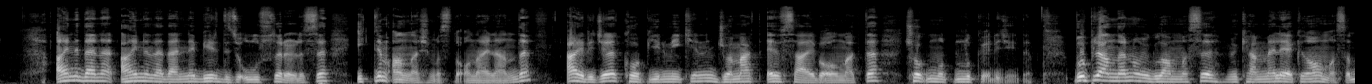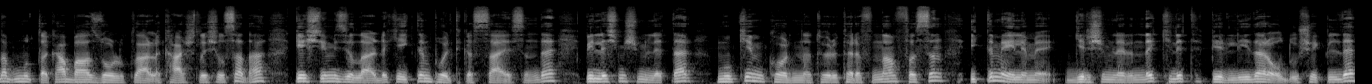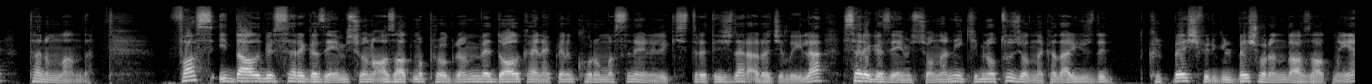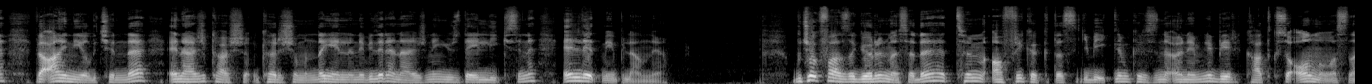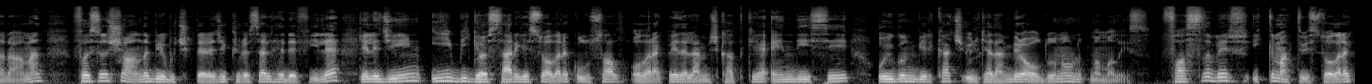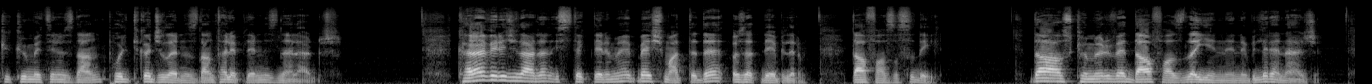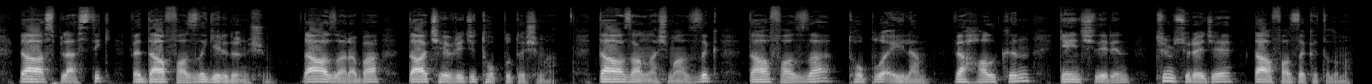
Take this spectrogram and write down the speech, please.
Aynı, denen, aynı nedenle bir dizi uluslararası iklim anlaşması da onaylandı Ayrıca COP22'nin cömert ev sahibi olmakta çok mutluluk vericiydi. Bu planların uygulanması mükemmele yakın olmasa da mutlaka bazı zorluklarla karşılaşılsa da geçtiğimiz yıllardaki iklim politikası sayesinde Birleşmiş Milletler Mukim Koordinatörü tarafından Fas'ın iklim eylemi girişimlerinde kilit bir lider olduğu şekilde tanımlandı. Fas iddialı bir sera gazı emisyonu azaltma programı ve doğal kaynakların korunmasına yönelik stratejiler aracılığıyla sera gazı emisyonlarını 2030 yılına kadar %45,5 oranında azaltmayı ve aynı yıl içinde enerji karışımında yenilenebilir enerjinin %52'sini elde etmeyi planlıyor. Bu çok fazla görünmese de tüm Afrika kıtası gibi iklim krizine önemli bir katkısı olmamasına rağmen Fas'ın şu anda 1,5 derece küresel hedefiyle geleceğin iyi bir göstergesi olarak ulusal olarak belirlenmiş katkıya NDC uygun birkaç ülkeden biri olduğunu unutmamalıyız. Faslı bir iklim aktivisti olarak hükümetinizden, politikacılarınızdan talepleriniz nelerdir? Karar vericilerden isteklerimi 5 maddede özetleyebilirim. Daha fazlası değil. Daha az kömür ve daha fazla yenilenebilir enerji. Daha az plastik ve daha fazla geri dönüşüm. Daha az araba, daha çevreci toplu taşıma. Daha az anlaşmazlık, daha fazla toplu eylem ve halkın, gençlerin tüm sürece daha fazla katılımı.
